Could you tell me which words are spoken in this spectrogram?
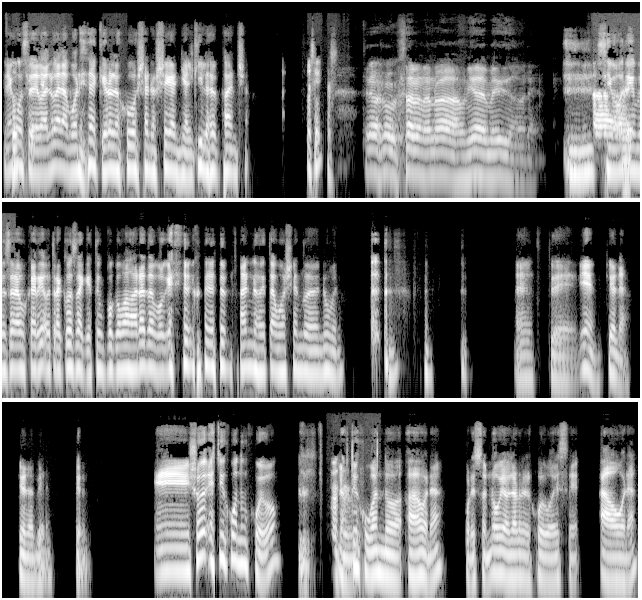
mirá cómo se devalúa la moneda que ahora los juegos ya no llegan ni al kilo de pancha. Tenemos que usar una nueva unidad de medida ahora. Sí, vamos a tener que Ay. empezar a buscar otra cosa que esté un poco más barata porque con el pan nos estamos yendo de número. Este, bien, piola, piola, piola. piola. Eh, yo estoy jugando un juego, lo estoy jugando ahora, por eso no voy a hablar del juego ese ahora.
